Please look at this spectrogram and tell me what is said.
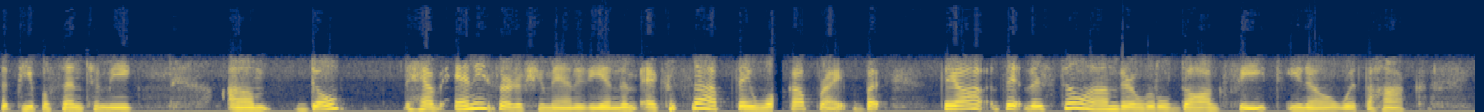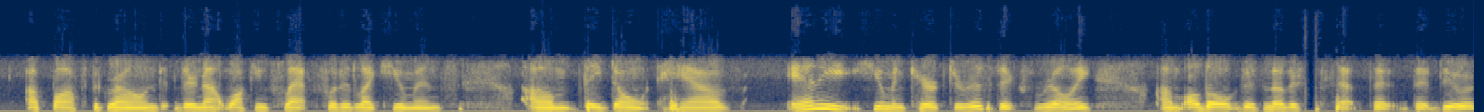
that people send to me um, don't have any sort of humanity in them, except they walk upright. But they are they- they're still on their little dog feet, you know, with the hock up off the ground. They're not walking flat-footed like humans. Um, they don't have any human characteristics really. Um, although there's another set that that do.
